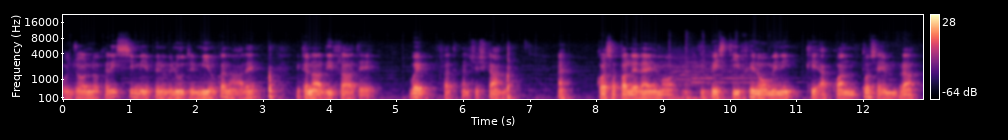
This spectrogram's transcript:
Buongiorno carissimi e benvenuti nel mio canale, il canale di Frate Web, Frate Francescano. Eh, cosa parleremo di questi fenomeni che a quanto sembra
